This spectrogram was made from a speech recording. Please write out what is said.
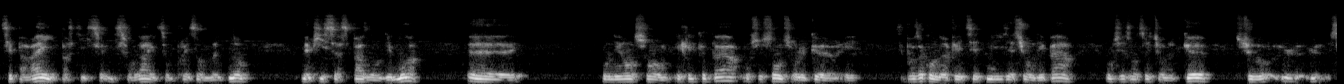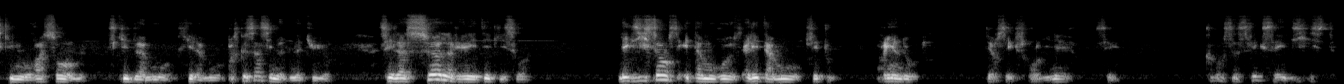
c'est pareil, parce qu'ils sont, là, ils sont présents maintenant, même si ça se passe dans des mois. Euh, on est ensemble. Et quelque part, on se sent sur le cœur. Et c'est pour ça qu'on a fait cette méditation au départ. On s'est centré sur notre cœur, sur ce qui nous rassemble, ce qui est de l'amour, ce qui est l'amour. Parce que ça, c'est notre nature. C'est la seule réalité qui soit. L'existence est amoureuse, elle est amour, c'est tout, rien d'autre. D'ailleurs, c'est extraordinaire. C'est comment ça se fait que ça existe?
